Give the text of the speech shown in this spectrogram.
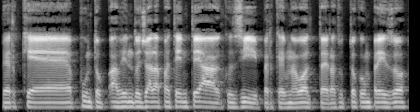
Perché appunto avendo già la patente A così perché una volta era tutto compreso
